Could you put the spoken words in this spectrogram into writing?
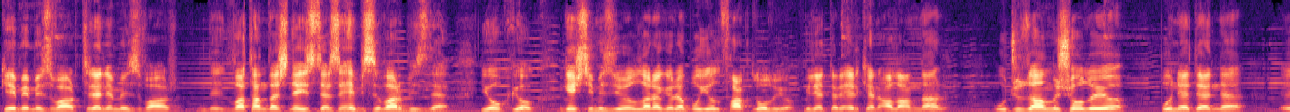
Gemimiz var, trenimiz var. Vatandaş ne isterse hepsi var bizde. Yok yok. Geçtiğimiz yıllara göre bu yıl farklı oluyor. Biletleri erken alanlar ucuz almış oluyor. Bu nedenle e,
